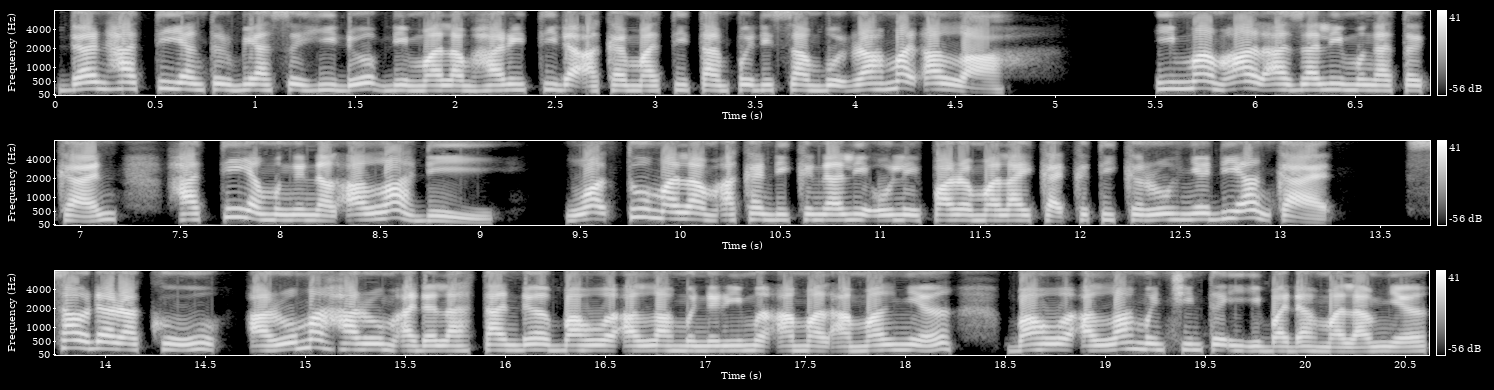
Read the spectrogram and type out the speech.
Dan hati yang terbiasa hidup di malam hari tidak akan mati tanpa disambut rahmat Allah. Imam Al-Azali mengatakan, hati yang mengenal Allah di waktu malam akan dikenali oleh para malaikat ketika rohnya diangkat. Saudaraku, aroma harum adalah tanda bahawa Allah menerima amal-amalnya, bahawa Allah mencintai ibadah malamnya,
